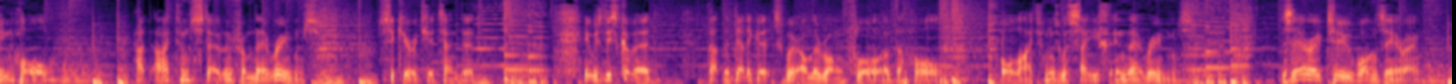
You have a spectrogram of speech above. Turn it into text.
in hall had items stolen from their rooms. Security attended. It was discovered that the delegates were on the wrong floor of the hall. All items were safe in their rooms. 0210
